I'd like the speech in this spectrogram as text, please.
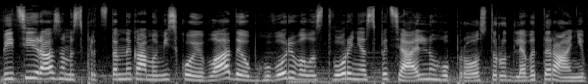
Бійці разом із представниками міської влади обговорювали створення спеціального простору для ветеранів,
